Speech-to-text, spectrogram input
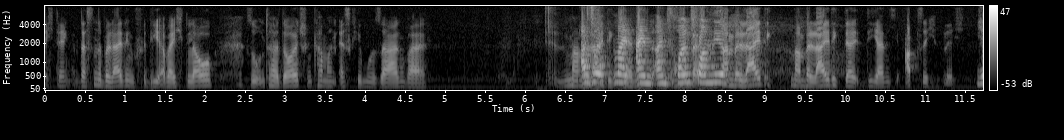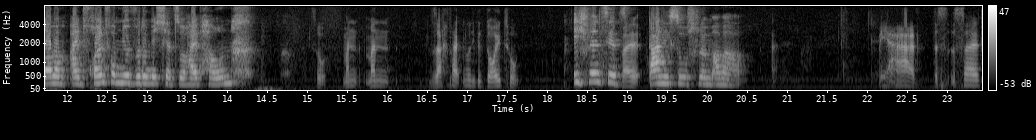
ich denke, das ist eine Beleidigung für die, aber ich glaube, so unter Deutschen kann man Eskimo sagen, weil. Man Also, mein- ja nicht- ein- ein Freund man von mir- Man beleidigt, man beleidigt die ja nicht absichtlich. Ja, aber ein Freund von mir würde mich jetzt so halb hauen. So, man, man sagt halt nur die Bedeutung. Ich finde es jetzt Weil- gar nicht so schlimm, aber Ja, das ist halt.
